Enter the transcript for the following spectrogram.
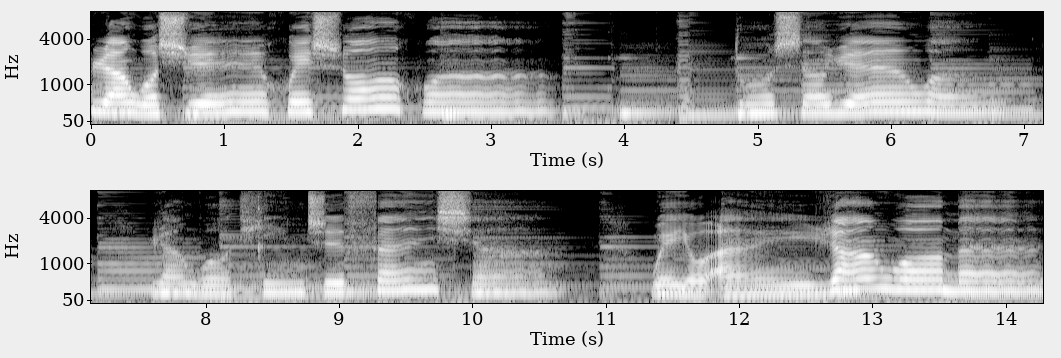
让我学会说谎；多少愿望，让我停止分享。唯有爱，让我们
